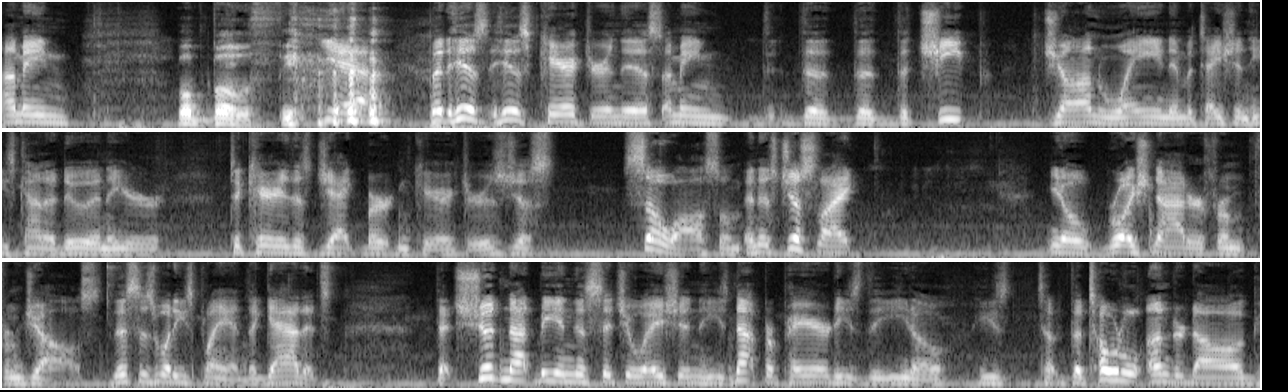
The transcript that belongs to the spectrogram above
I mean, well, both. yeah, but his his character in this, I mean, the the the cheap John Wayne imitation he's kind of doing here to carry this Jack Burton character is just so awesome, and it's just like you know Roy Schneider from from Jaws. This is what he's playing. The guy that's that should not be in this situation. He's not prepared. He's the you know he's t- the total underdog,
